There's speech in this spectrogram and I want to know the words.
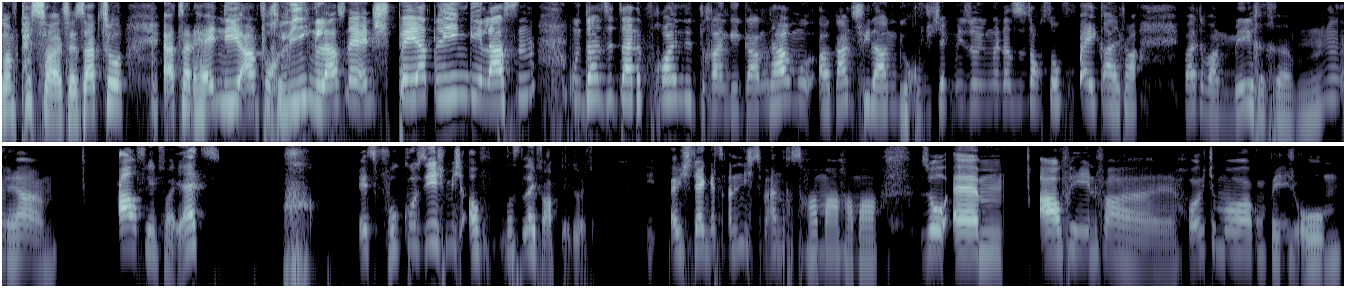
So ein Pisser, also er sagt so, er hat sein Handy einfach liegen lassen, er entsperrt liegen gelassen und dann sind seine Freunde dran gegangen und haben äh, ganz viele angerufen. Ich denke mir so, Junge, das ist doch so fake, Alter. Weil da waren mehrere. Hm, ja. Auf jeden Fall, jetzt. Jetzt fokussiere ich mich auf das Live-Update, Leute. Ich, denke jetzt an nichts mehr anderes. Hammer, Hammer. So, ähm, auf jeden Fall. Heute Morgen bin ich um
